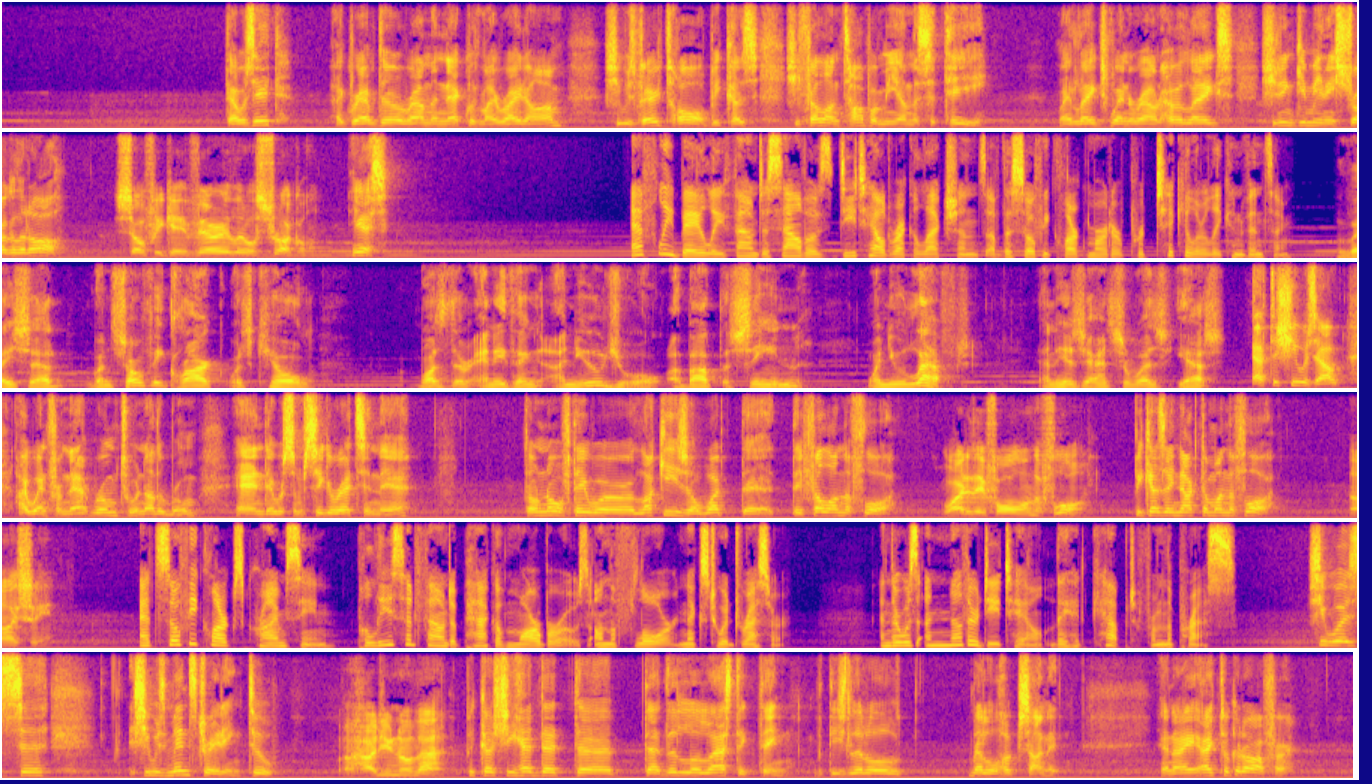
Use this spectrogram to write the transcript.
That was it. I grabbed her around the neck with my right arm. She was very tall because she fell on top of me on the settee. My legs went around her legs. She didn't give me any struggle at all. Sophie gave very little struggle. Yes. F. Lee Bailey found DeSalvo's detailed recollections of the Sophie Clark murder particularly convincing. They said when Sophie Clark was killed, was there anything unusual about the scene when you left? And his answer was yes. After she was out, I went from that room to another room, and there were some cigarettes in there. Don't know if they were luckies or what. They, they fell on the floor. Why did they fall on the floor? Because I knocked them on the floor. I see. At Sophie Clark's crime scene, police had found a pack of Marlboros on the floor next to a dresser. And there was another detail they had kept from the press. She was, uh, she was menstruating too. Uh, how do you know that? Because she had that, uh, that little elastic thing with these little metal hooks on it, and I, I took it off her,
